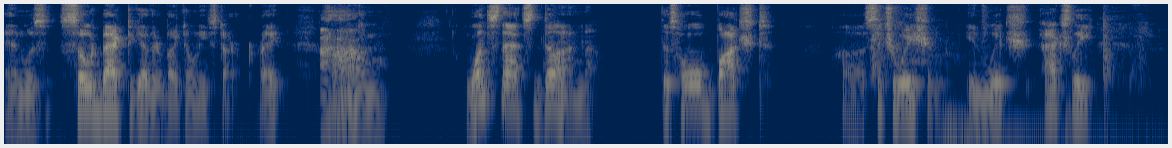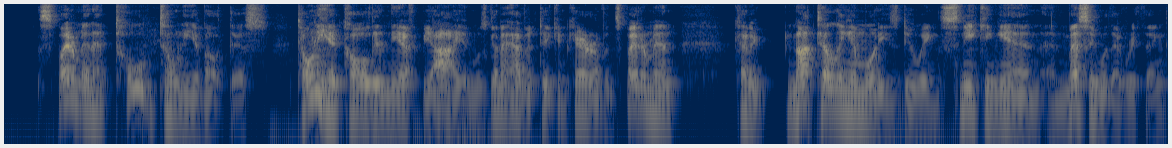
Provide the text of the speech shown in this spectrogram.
and was sewed back together by Tony Stark, right? Uh-huh. Um, once that's done, this whole botched uh, situation in which actually Spider Man had told Tony about this. Tony had called in the FBI and was going to have it taken care of, and Spider Man kind of not telling him what he's doing, sneaking in and messing with everything,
